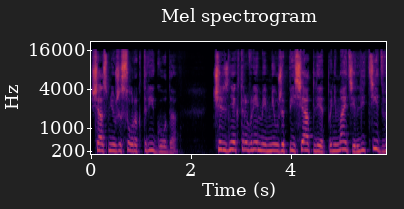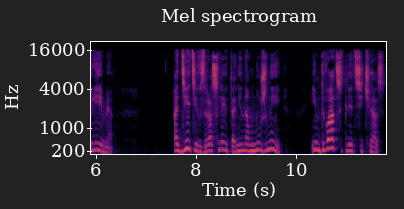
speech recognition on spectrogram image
Сейчас мне уже 43 года. Через некоторое время мне уже 50 лет. Понимаете, летит время. А дети взрослеют, они нам нужны. Им 20 лет сейчас.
